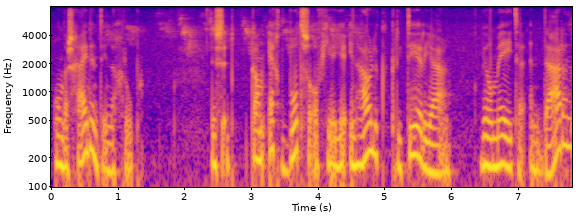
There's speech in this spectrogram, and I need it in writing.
onderscheidend in de groep. Dus het kan echt botsen of je je inhoudelijke criteria wil meten en daar een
